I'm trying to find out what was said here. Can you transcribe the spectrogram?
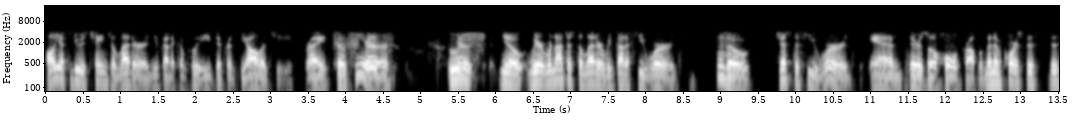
all you have to do is change a letter and you've got a completely different theology, right? So here, yes. Yes. you know, we're we're not just a letter; we've got a few words. Mm-hmm. So just a few words, and there's a whole problem. And of course, this this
